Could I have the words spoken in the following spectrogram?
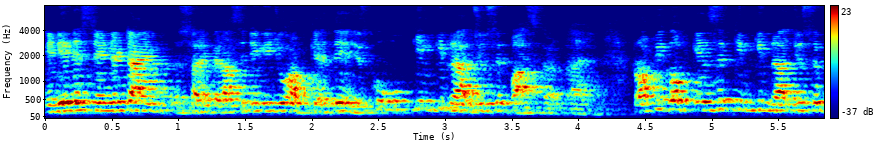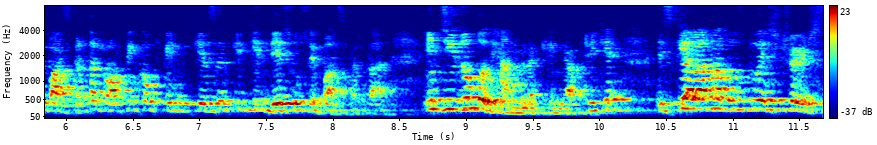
Indian standard time sorry velocity की जो आप कहते हैं जिसको वो किन किन राज्यों से पास करता है? ट्रॉपिक ऑफ़ कैंसर किन किन राज्यों से पास करता है? ट्रॉपिक ऑफ़ कैंसर किन किन देशों से पास करता है? इन चीज़ों को ध्यान में रखेंगे आप ठीक है? इसके अलावा दोस्तों स्टेट्स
